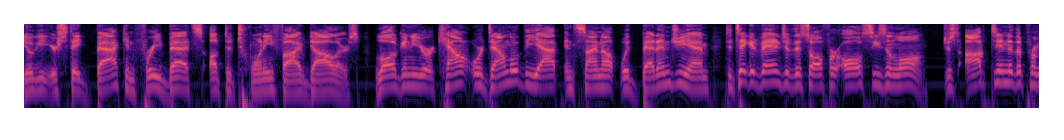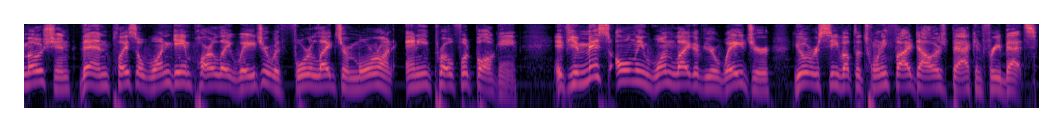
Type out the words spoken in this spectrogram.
you'll get your stake back in free bets up to $25. Log into your account or download the app and sign up with BetMGM to take advantage of this offer all season long. Just opt into the promotion, then place a one game parlay wager with four legs or more on any pro football game. If you miss only one leg of your wager, you'll receive up to $25 back in free bets.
